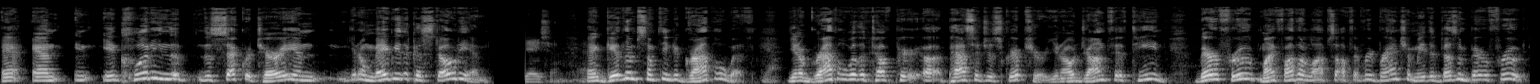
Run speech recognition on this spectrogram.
And, and in, including the, the secretary and you know maybe the custodian and give them something to grapple with. Yeah. You know, grapple with a tough per- uh, passage of scripture. You know, John 15, bear fruit. My Father lops off every branch of me that doesn't bear fruit,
